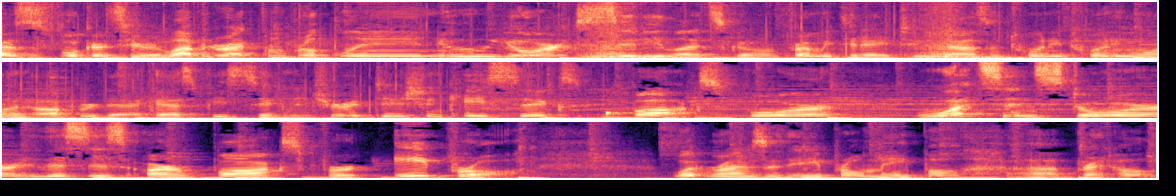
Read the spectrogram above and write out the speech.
guys, it's Fulton Cards here, live and direct from Brooklyn, New York City. Let's go. In front of me today, 2020-21 Upper Deck SP Signature Edition K6 box for what's in store. This is our box for April. What rhymes with April? Maple? Uh, Brett Hull?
